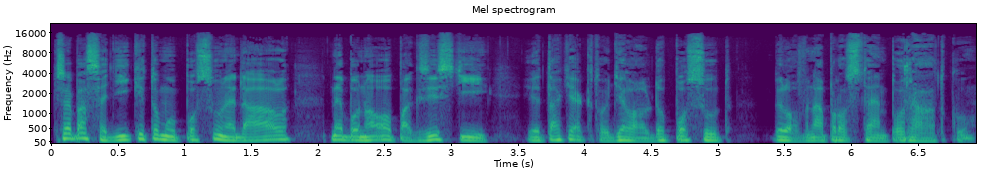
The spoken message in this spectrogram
Třeba se díky tomu posune dál, nebo naopak zjistí, že tak, jak to dělal doposud, bylo v naprostém pořádku.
